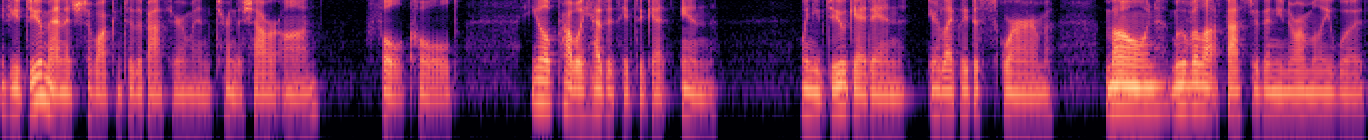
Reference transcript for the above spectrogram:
If you do manage to walk into the bathroom and turn the shower on, full cold, you'll probably hesitate to get in. When you do get in, you're likely to squirm, moan, move a lot faster than you normally would,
